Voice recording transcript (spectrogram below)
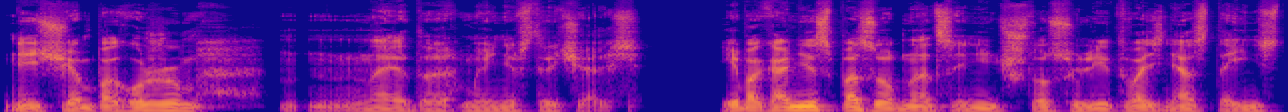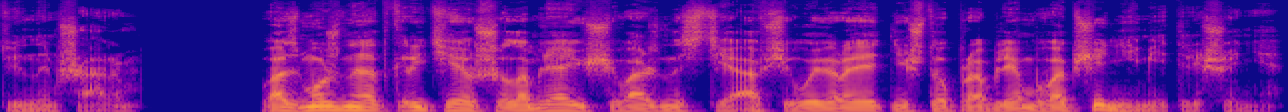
Ни с чем похожим на это мы не встречались и пока не способны оценить, что сулит возня с таинственным шаром. Возможное открытие ошеломляющей важности, а всего вероятнее, что проблема вообще не имеет решения.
